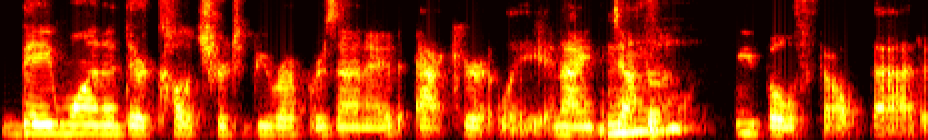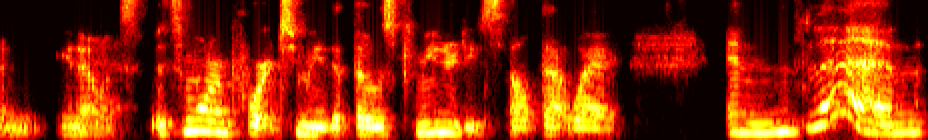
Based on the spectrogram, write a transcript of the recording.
they wanted their culture to be represented accurately. And i Mhm. definitely we both felt that. And you know it's it's more important to me that those communities felt that way. And then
